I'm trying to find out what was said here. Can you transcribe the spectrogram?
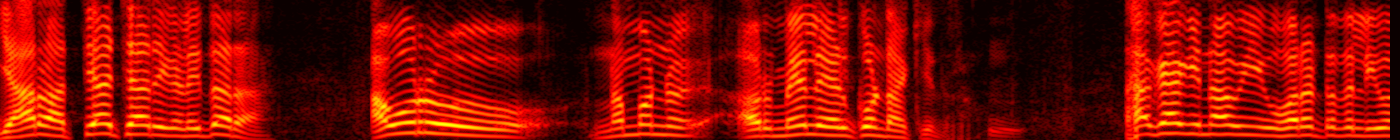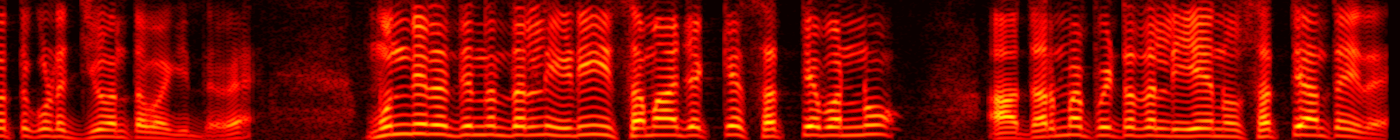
ಯಾರು ಅತ್ಯಾಚಾರಿಗಳಿದ್ದಾರ ಅವರು ನಮ್ಮನ್ನು ಅವ್ರ ಮೇಲೆ ಎಳ್ಕೊಂಡು ಹಾಕಿದರು. ಹಾಗಾಗಿ ನಾವು ಈ ಹೋರಾಟದಲ್ಲಿ ಇವತ್ತು ಕೂಡ ಜೀವಂತವಾಗಿದ್ದೇವೆ. ಮುಂದಿನ ದಿನದಲ್ಲಿ ಇಡೀ ಸಮಾಜಕ್ಕೆ ಸತ್ಯವನ್ನು, ಆ ಧರ್ಮಪೀಠದಲ್ಲಿ ಏನು ಸತ್ಯ ಅಂತ ಇದೆ,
